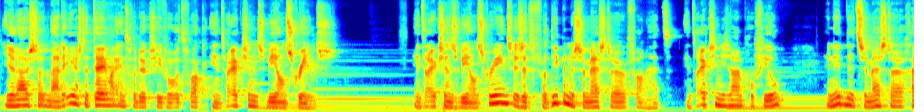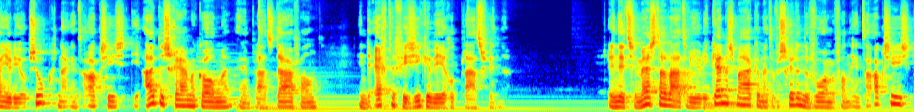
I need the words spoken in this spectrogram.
je luistert naar de eerste thema-introductie voor het vak Interactions Beyond Screens. Interactions Beyond Screens is het verdiepende semester van het Interaction Design profiel. En in dit semester gaan jullie op zoek naar interacties die uit de schermen komen en in plaats daarvan in de echte fysieke wereld plaatsvinden. In dit semester laten we jullie kennis maken met de verschillende vormen van interacties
